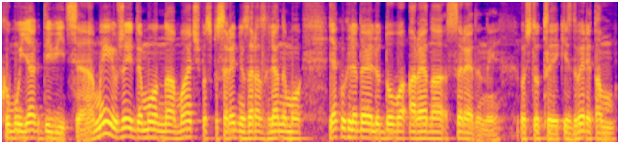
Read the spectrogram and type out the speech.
кому як дивіться. А ми вже йдемо на матч. Безпосередньо зараз глянемо, як виглядає льодова арена зсередини. Ось тут якісь двері там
